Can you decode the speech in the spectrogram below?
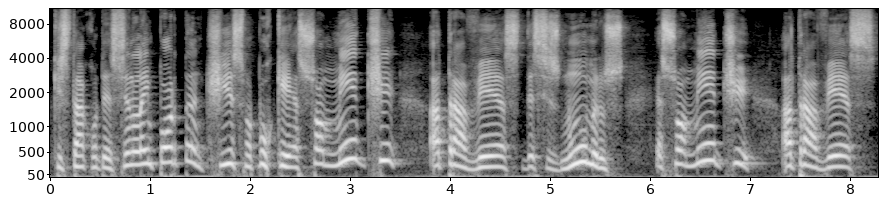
que está acontecendo, ela é importantíssima, porque é somente através desses números, é somente através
